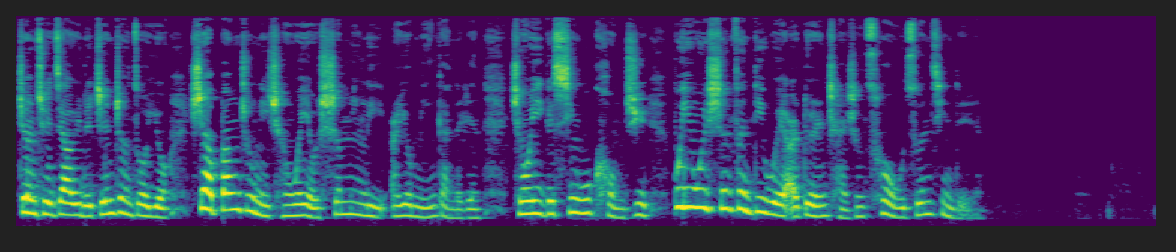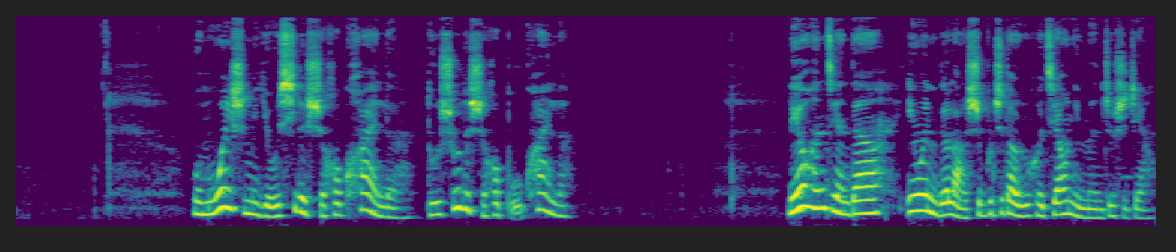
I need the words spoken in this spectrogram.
正确教育的真正作用，是要帮助你成为有生命力而又敏感的人，成为一个心无恐惧、不因为身份地位而对人产生错误尊敬的人。我们为什么游戏的时候快乐，读书的时候不快乐？理由很简单，因为你的老师不知道如何教你们，就是这样，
